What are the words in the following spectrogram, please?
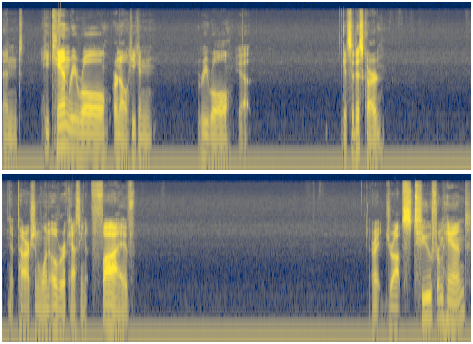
and he can re-roll, or no, he can re-roll. Yeah, gets the discard. Power action one over, Cassian at five. All right, drops two from hand,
